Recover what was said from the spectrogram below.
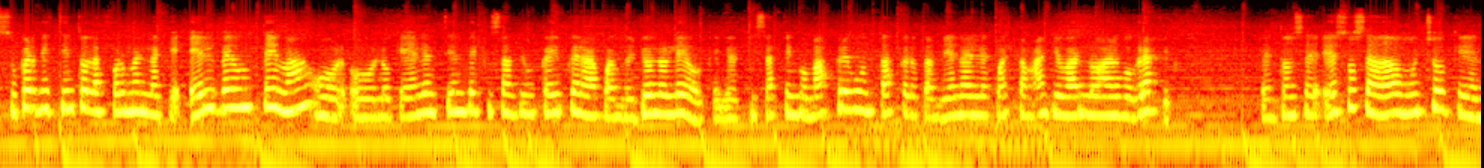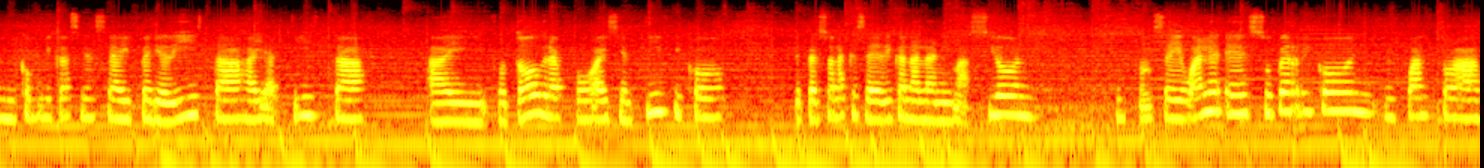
súper distinto la forma en la que él ve un tema o, o, lo que él entiende quizás de un paper a cuando yo lo leo, que yo quizás tengo más preguntas, pero también a él le cuesta más llevarlo a algo gráfico. Entonces, eso se ha dado mucho que en comunicación hay periodistas, hay artistas, hay fotógrafos, hay científicos, de personas que se dedican a la animación, entonces igual es súper rico en, en, cuanto a,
